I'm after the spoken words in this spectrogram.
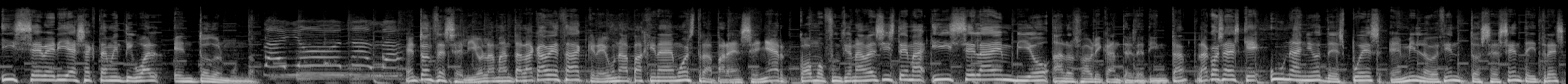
y se vería exactamente igual en todo el mundo. Entonces se lió la manta a la cabeza, creó una página de muestra para enseñar cómo funcionaba el sistema y se la envió a los fabricantes de tinta. La cosa es que un año después, en 1963,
